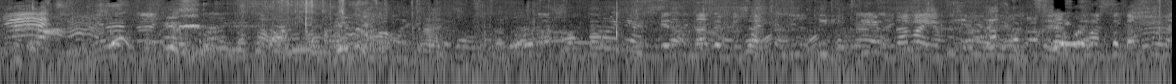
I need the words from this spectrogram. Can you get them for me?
Мяч! Руки,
